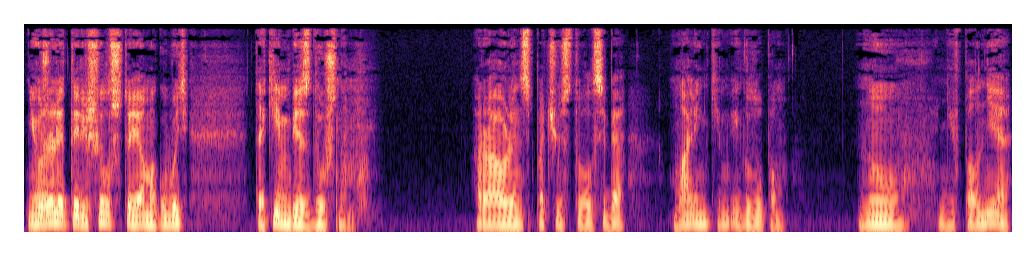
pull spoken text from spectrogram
Неужели ты решил, что я могу быть таким бездушным?» Раулинс почувствовал себя маленьким и глупым. «Ну, не вполне,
